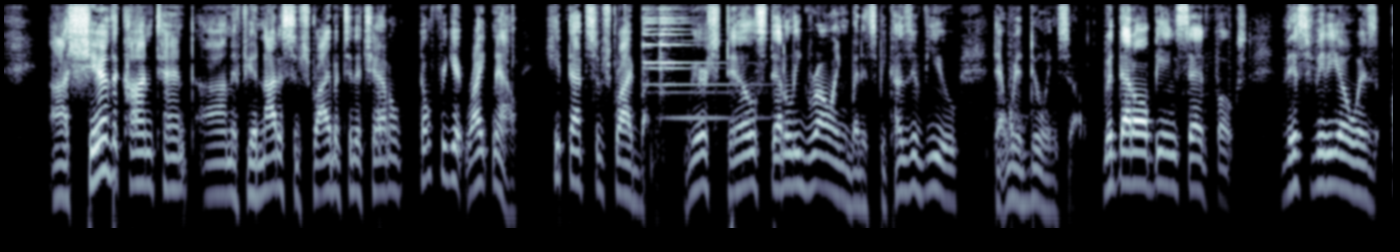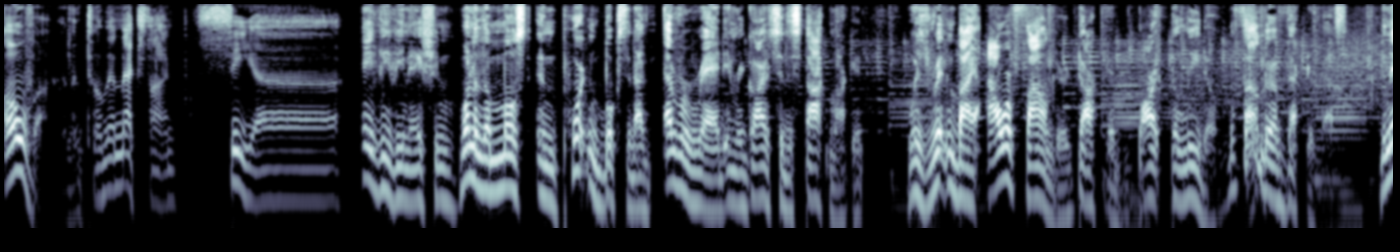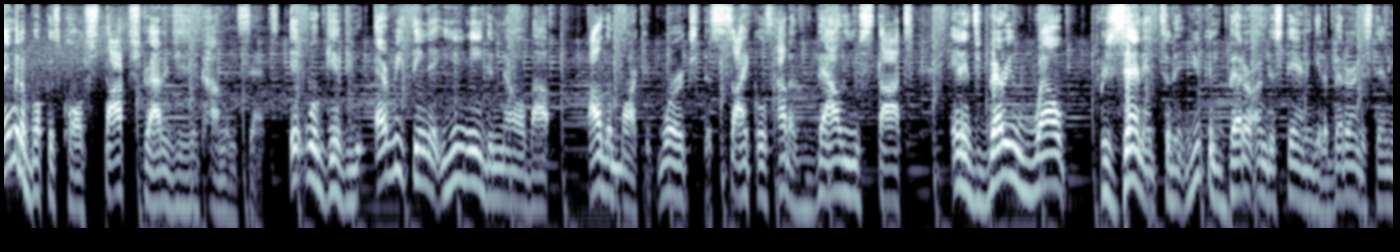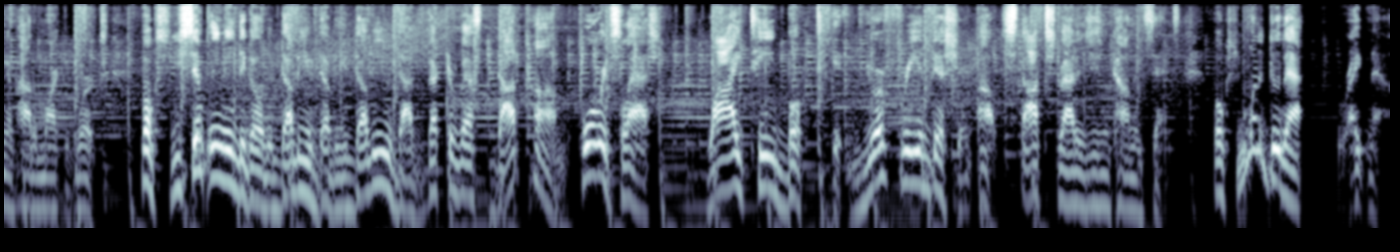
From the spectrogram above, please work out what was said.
Uh, share the content. Um, if you're not a subscriber to the channel, don't forget right now, hit that subscribe button. We're still steadily growing, but it's because of you that we're doing so. With that all being said, folks, this video is over. And until the next time, see ya. Hey, VV Nation, one of the most important books that I've ever read in regards to the stock market was written by our founder, Dr. Bart DiLiddo, the founder of VectorVest. The name of the book is called Stock Strategies and Common Sense. It will give you everything that you need to know about how the market works, the cycles, how to value stocks, and it's very well presented so that you can better understand and get a better understanding of how the market works. Folks, you simply need to go to www.vectorvest.com forward slash YT book to get your free edition of Stock Strategies and Common Sense. Folks, you want to do that right now.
